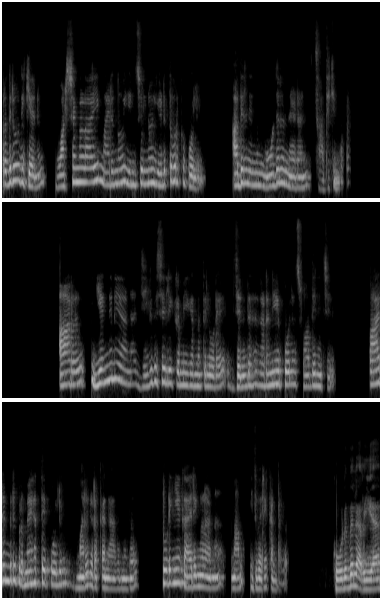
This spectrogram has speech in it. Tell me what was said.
പ്രതിരോധിക്കാനും വർഷങ്ങളായി മരുന്നോ ഇൻസുലിനോ എടുത്തവർക്ക് പോലും അതിൽ നിന്നും മോചനം നേടാൻ സാധിക്കുന്നു. ആറ് എങ്ങനെയാണ് ജീവിതശൈലി ക്രമീകരണത്തിലൂടെ ജനിതക ഘടനയെ പോലും സ്വാധീനിച്ച് പാരമ്പര്യ പ്രമേഹത്തെ പോലും മറികടക്കാനാകുന്നത് തുടങ്ങിയ കാര്യങ്ങളാണ് നാം ഇതുവരെ കണ്ടത്. കൂടുതൽ അറിയാൻ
